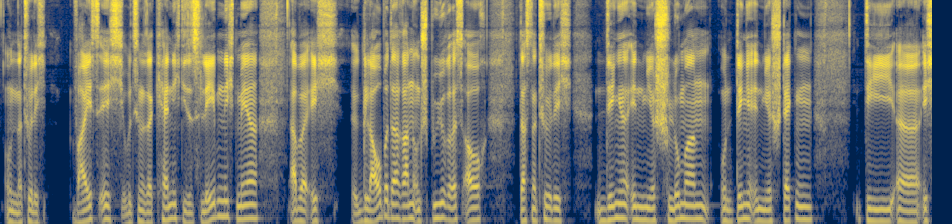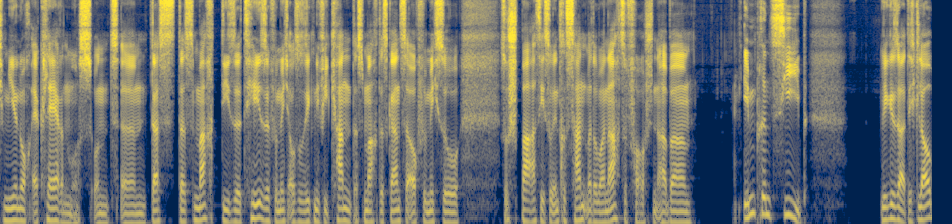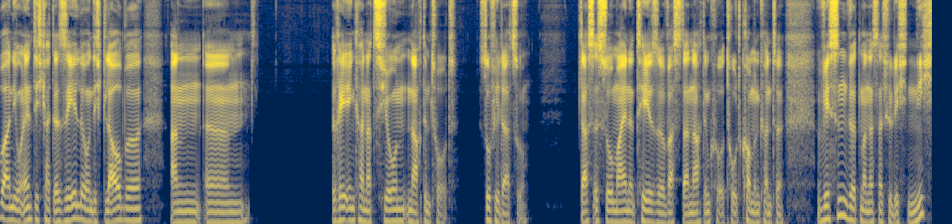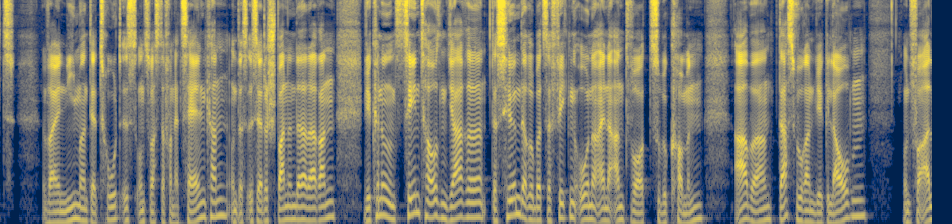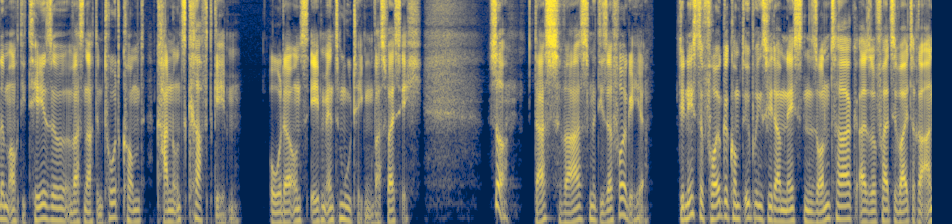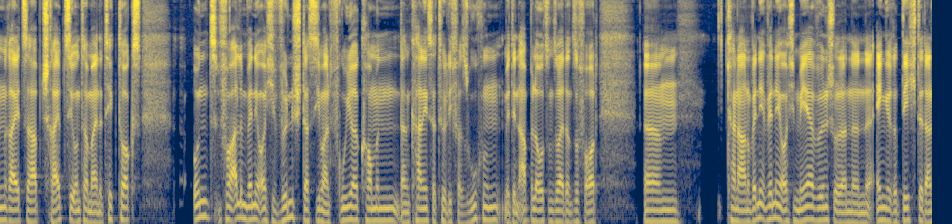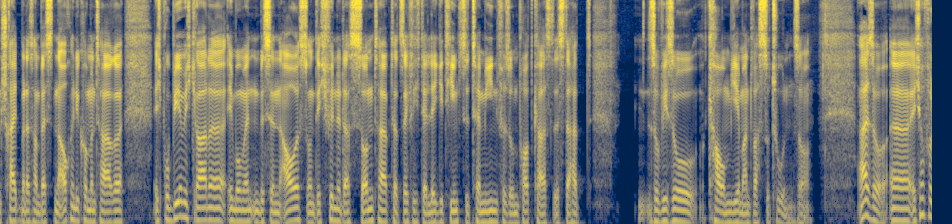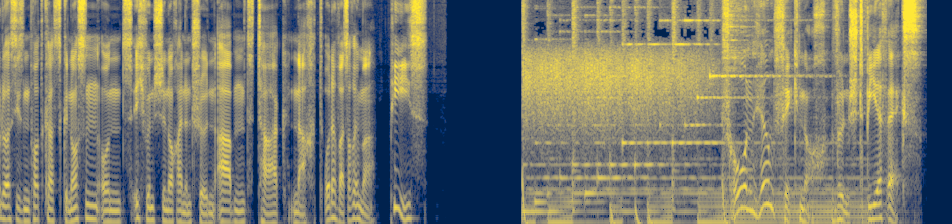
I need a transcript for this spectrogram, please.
Und natürlich weiß ich, beziehungsweise kenne ich dieses Leben nicht mehr, aber ich glaube daran und spüre es auch, dass natürlich Dinge in mir schlummern und Dinge in mir stecken, die äh, ich mir noch erklären muss. Und ähm, das, das macht diese These für mich auch so signifikant. Das macht das Ganze auch für mich so, so spaßig, so interessant, mal darüber nachzuforschen. Aber im Prinzip, wie gesagt, ich glaube an die Unendlichkeit der Seele und ich glaube an ähm, Reinkarnation nach dem Tod. So viel dazu. Das ist so meine These, was dann nach dem Tod kommen könnte. Wissen wird man das natürlich nicht, weil niemand, der tot ist, uns was davon erzählen kann. Und das ist ja das Spannende daran. Wir können uns 10.000 Jahre das Hirn darüber zerficken, ohne eine Antwort zu bekommen. Aber das, woran wir glauben und vor allem auch die These, was nach dem Tod kommt, kann uns Kraft geben. Oder uns eben entmutigen, was weiß ich. So, das war's mit dieser Folge hier. Die nächste Folge kommt übrigens wieder am nächsten Sonntag, also falls ihr weitere Anreize habt, schreibt sie unter meine TikToks. Und vor allem, wenn ihr euch wünscht, dass sie mal früher kommen, dann kann ich es natürlich versuchen mit den Uploads und so weiter und so fort. Ähm, keine Ahnung, wenn ihr, wenn ihr euch mehr wünscht oder eine, eine, engere Dichte, dann schreibt mir das am besten auch in die Kommentare. Ich probiere mich gerade im Moment ein bisschen aus und ich finde, dass Sonntag tatsächlich der legitimste Termin für so einen Podcast ist. Da hat sowieso kaum jemand was zu tun. So. Also, äh, ich hoffe, du hast diesen Podcast genossen und ich wünsche dir noch einen schönen Abend, Tag, Nacht oder was auch immer. Peace. Frohen Hirnfick noch, wünscht BFX.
